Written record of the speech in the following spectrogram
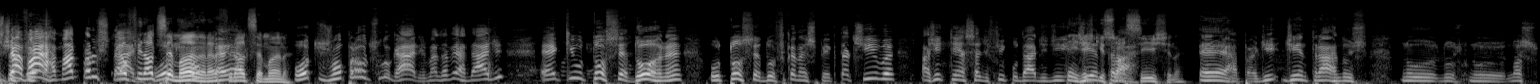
já vai armado para o É estádio. o final de Outros semana, vão- né? é, final de semana. Outros vão para outros lugares, mas a verdade é que o torcedor, né? O torcedor fica na expectativa. A gente tem essa dificuldade de, Tem de gente que só assiste, né? É, rapaz, de, de entrar nos, no, nos- no- nós,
